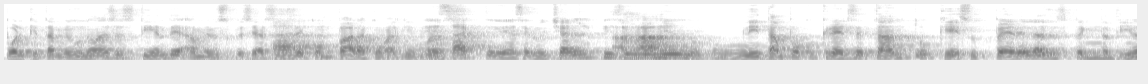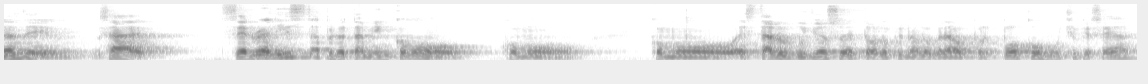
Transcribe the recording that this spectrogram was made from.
porque también uno a veces tiende a menospreciarse si se ah, compara con alguien más. Exacto, y hacer luchar el piso uno mismo. Ni tampoco creerse tanto que supere las expectativas de, o sea, ser realista, pero también como, como, como estar orgulloso de todo lo que uno ha logrado, por poco o mucho que sea,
